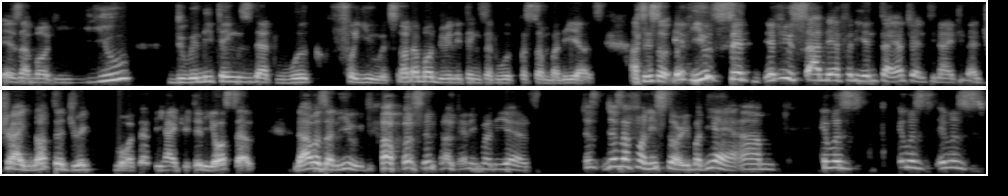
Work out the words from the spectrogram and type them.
is about you doing the things that work for you. It's not about doing the things that work for somebody else. I say, so if you sit, if you sat there for the entire 2019 and tried not to drink water, dehydrated yourself, that was on you. That wasn't on anybody else. Just, just a funny story. But yeah, um, it was, it was, it was,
